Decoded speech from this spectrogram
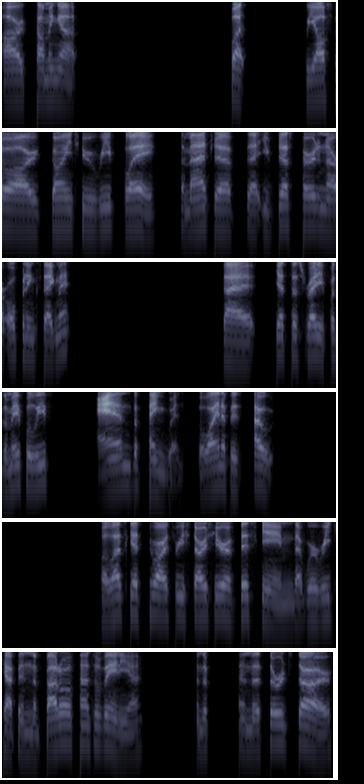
are coming up. But we also are going to replay the matchup that you just heard in our opening segment that gets us ready for the Maple Leafs and the Penguins. The lineup is out but let's get to our three stars here of this game that we're recapping the Battle of Pennsylvania. And the and the third star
